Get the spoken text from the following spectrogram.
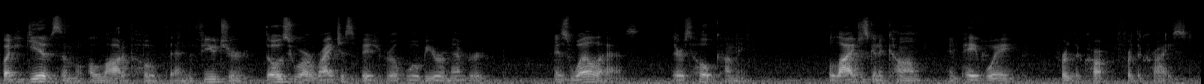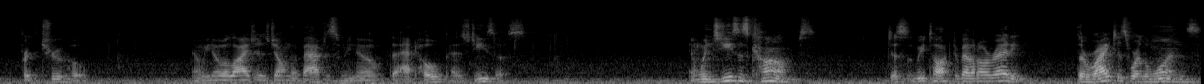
But he gives them a lot of hope that in the future, those who are righteous of Israel will be remembered, as well as there's hope coming. Elijah's going to come and pave way for the, for the Christ, for the true hope. And we know Elijah is John the Baptist, we know that hope as Jesus. And when Jesus comes, just as we talked about already, the righteous were the ones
